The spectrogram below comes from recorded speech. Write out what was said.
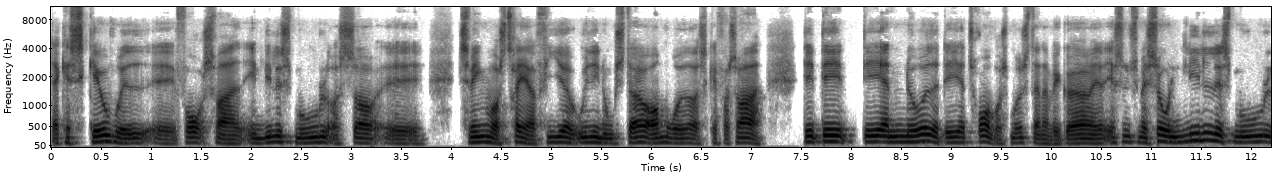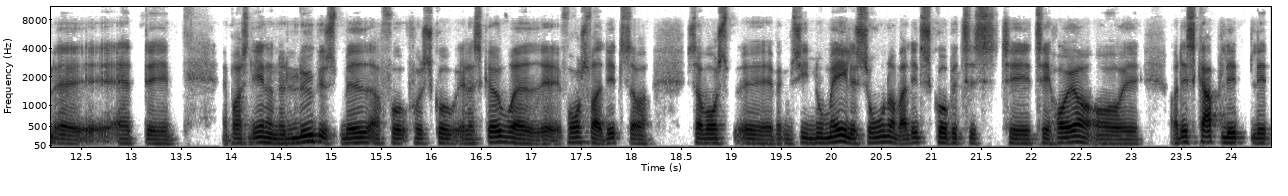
der kan skævvride øh, forsvaret en lille smule, og så øh, tvinge vores 3 og 4 ud i nogle større områder og skal forsvare. Det, det, det er noget af det, jeg tror, vores modstandere vil gøre. Jeg, jeg synes, man så en lille smule, øh, at... Øh, at brasilianerne lykkes med at få, få skub, eller skrevet øh, forsvaret lidt, så, så vores øh, hvad kan man sige, normale zoner var lidt skubbet til, til, til højre, og, øh, og det skabte lidt, lidt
